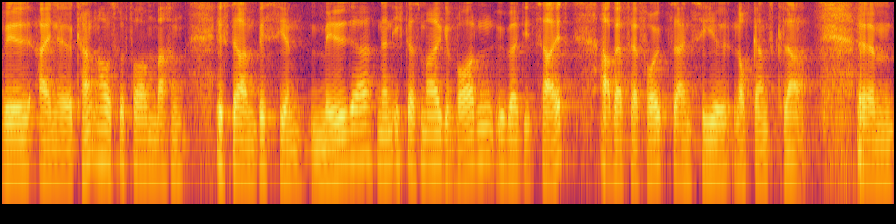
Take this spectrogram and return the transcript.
will eine Krankenhausreform machen, ist da ein bisschen milder, nenne ich das mal, geworden über die Zeit, aber verfolgt sein Ziel noch ganz klar. Ähm,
